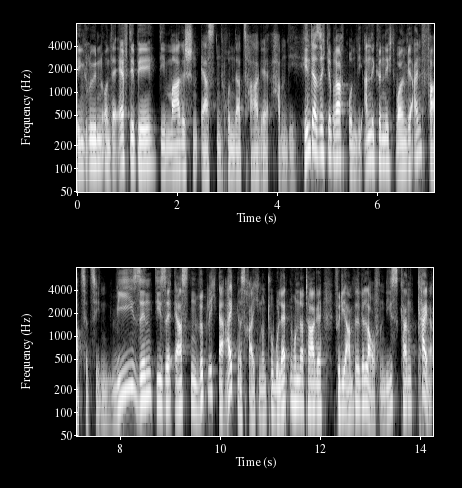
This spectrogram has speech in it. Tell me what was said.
den Grünen und der FDP. Die magischen ersten 100 Tage haben die hinter sich gebracht und wie angekündigt wollen wir ein Fazit ziehen. Wie sind diese ersten wirklich ereignisreichen und turbulenten 100 Tage für die Ampel gelaufen? Dies kann keiner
